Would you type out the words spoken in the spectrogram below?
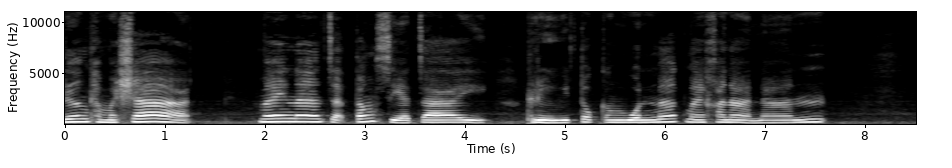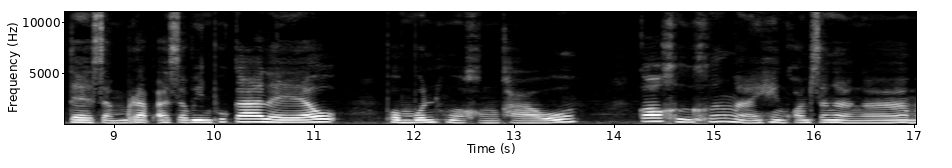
เรื่องธรรมชาติ ไม่น่าจะต้องเสียใจ หรือวิตกกังวลมากมายขนาดนั้น แต่สำหรับอัศวินผู้กล้าแล้ว ผมบนหัวของเขา ก็คือเครื่องหมายแห่งความสง่างาม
